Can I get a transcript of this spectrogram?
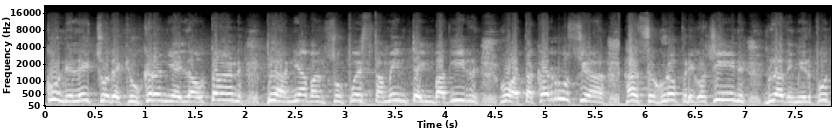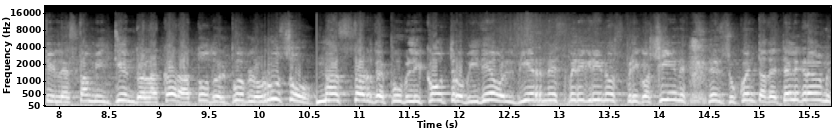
con el hecho de que Ucrania y la OTAN planeaban supuestamente invadir o atacar Rusia. Aseguró Prigozhin, Vladimir Putin le está mintiendo en la cara a todo el pueblo ruso. Más tarde publicó otro video el viernes peregrinos Prigozhin en su cuenta de Telegram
